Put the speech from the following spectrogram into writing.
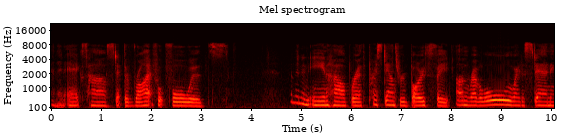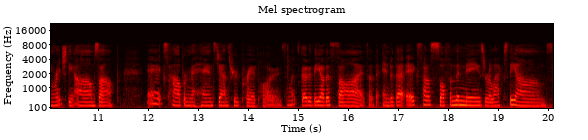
And then exhale, step the right foot forwards. And then an inhale breath, press down through both feet, unravel all the way to standing, reach the arms up. Exhale, bring the hands down through prayer pose. And let's go to the other side. So at the end of that exhale, soften the knees, relax the arms.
